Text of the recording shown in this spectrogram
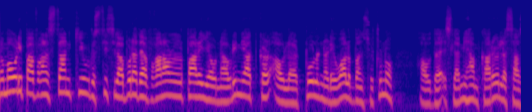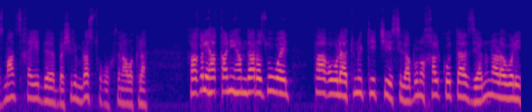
نو موري په افغانستان کې ورستي سیلابونه د افغانانو لپاره یو ناورین یاد کړ او له ټولو نړیوالو بنسټونو او د اسلامي همکاریو له سازمان څخه یې د بشري مرستو غوښتنه وکړه ښاغلي حقانی همدارز وویل په هغه ولایتونو کې چې سیلابونو خلکو ته زیانونه اړولي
